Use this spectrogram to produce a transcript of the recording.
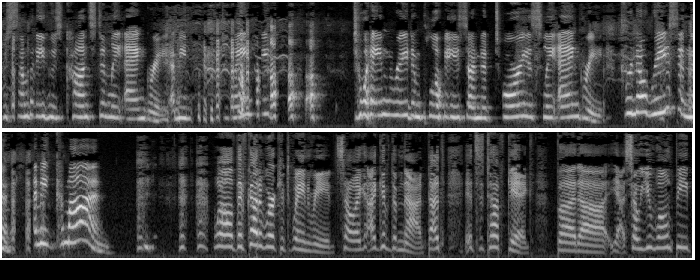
with somebody who's constantly angry. I mean, Duane Reade, Duane Reade employees are notoriously angry for no reason. I mean, come on. Well, they've got to work at Duane Reade, so I, I give them that. That it's a tough gig, but uh, yeah. So you won't be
